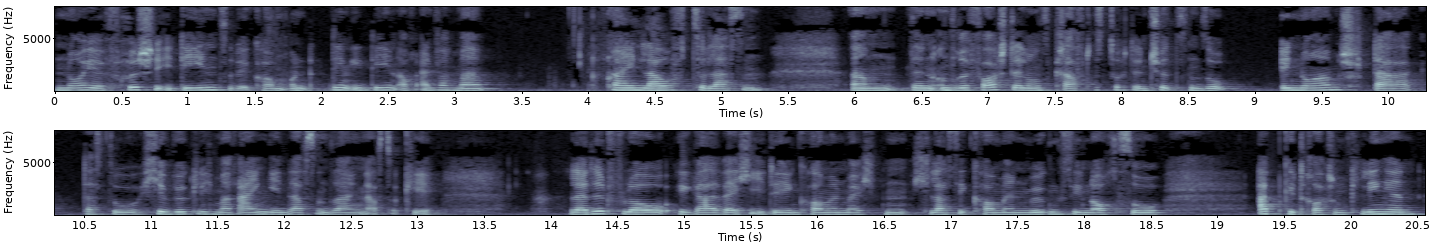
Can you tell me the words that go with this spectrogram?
neue, frische Ideen zu bekommen und den Ideen auch einfach mal freien Lauf zu lassen. Ähm, denn unsere Vorstellungskraft ist durch den Schützen so enorm stark, dass du hier wirklich mal reingehen darfst und sagen darfst, okay, let it flow, egal welche Ideen kommen möchten, ich lasse sie kommen, mögen sie noch so abgedroschen klingen.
